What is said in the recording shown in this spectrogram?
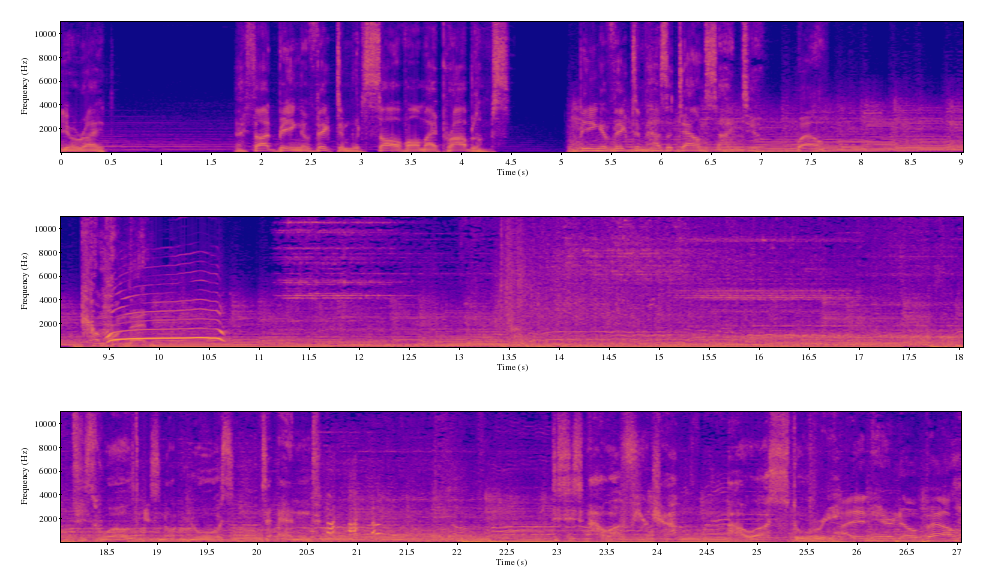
You're right. I thought being a victim would solve all my problems. Being a victim has a downside, too. Well, come on then. This world is not yours to end. This is our future, our story. I didn't hear no bell.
